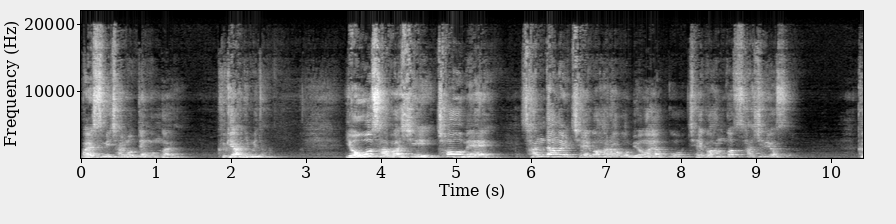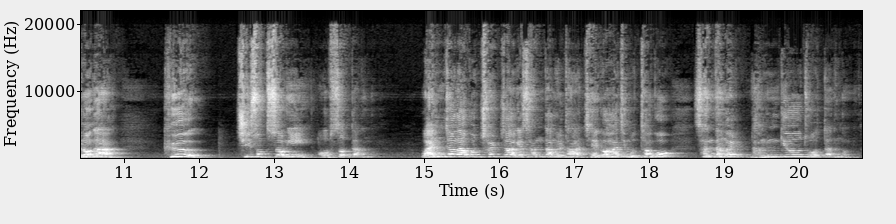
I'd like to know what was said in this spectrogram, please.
말씀이 잘못된 건가요? 그게 아닙니다. 여호사밧이 처음에 산당을 제거하라고 명하였고 제거한 것 사실이었어요. 그러나 그 지속성이 없었다는 거예요. 완전하고 철저하게 산당을 다 제거하지 못하고 산당을 남겨두었다는 겁니다.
